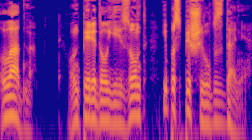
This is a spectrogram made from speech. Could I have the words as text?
Ладно. Он передал ей зонт и поспешил в здание.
